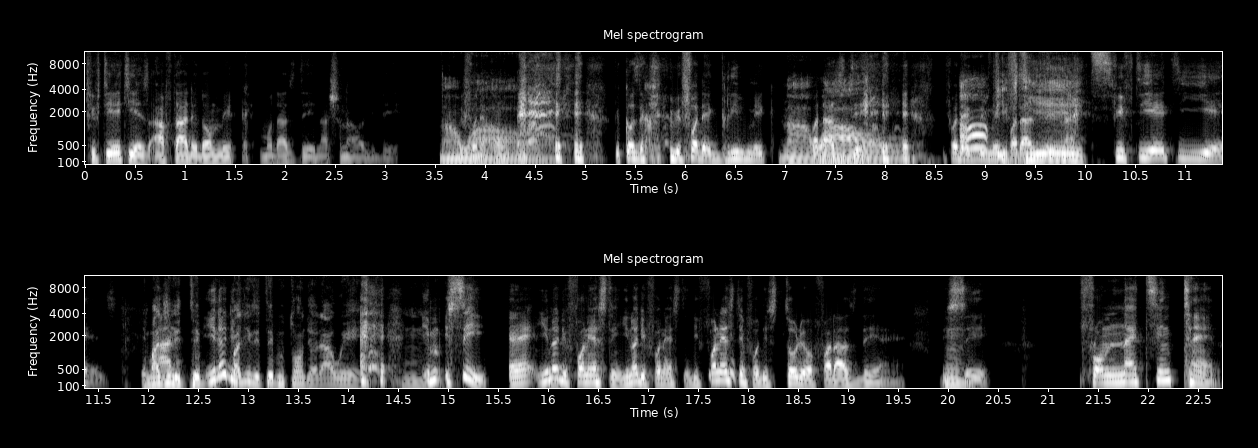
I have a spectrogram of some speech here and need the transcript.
58 years after they don't make Mother's Day national holiday Nah, before wow. they come because they, before they agree make nah, Father's wow. Day before they Ah, agree make Father's Day 58. 58 years. Imagine And the table. you know the- imagine the table turned the other way. Mm. See, eh, you know the funniest thing. You know the funniest thing. The funniest thing for the story of Father's Day, eh, they Mm. say from 1910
